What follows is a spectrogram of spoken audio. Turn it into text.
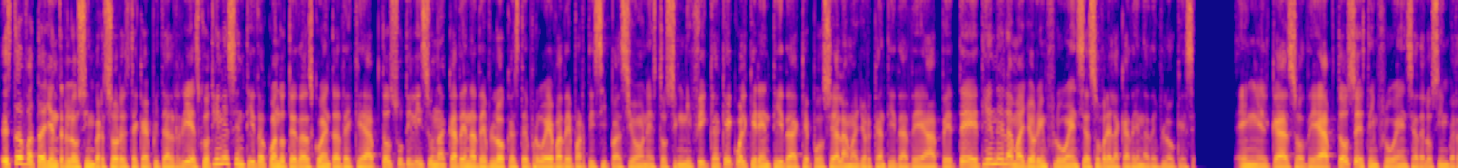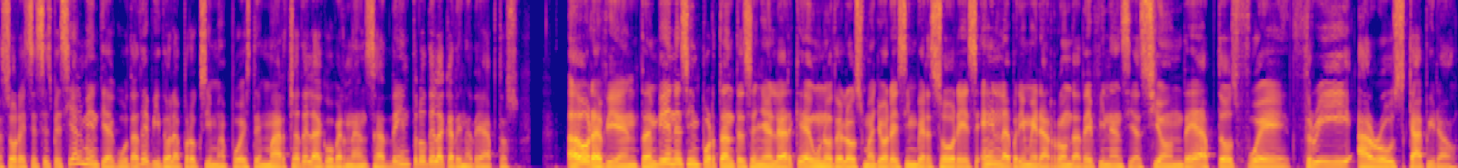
Esta batalla entre los inversores de capital riesgo tiene sentido cuando te das cuenta de que Aptos utiliza una cadena de bloques de prueba de participación. Esto significa que cualquier entidad que posea la mayor cantidad de APT tiene la mayor influencia sobre la cadena de bloques. En el caso de Aptos, esta influencia de los inversores es especialmente aguda debido a la próxima puesta en marcha de la gobernanza dentro de la cadena de Aptos. Ahora bien, también es importante señalar que uno de los mayores inversores en la primera ronda de financiación de Aptos fue Three Arrows Capital,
